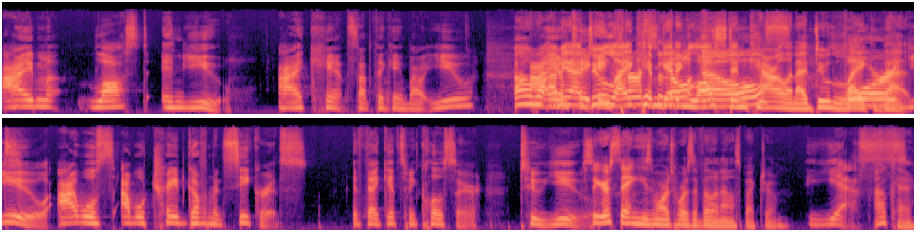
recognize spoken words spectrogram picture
I'm lost in you. I can't stop thinking about you. Oh, well, I am mean, I do like him getting lost in Carolyn. I do like for that. you. I will. I will trade government secrets if that gets me closer to you. So you're saying he's more towards the Villanelle spectrum? yes. Okay.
